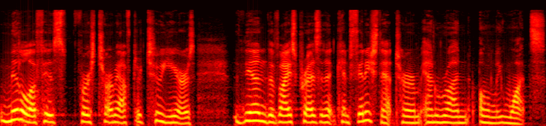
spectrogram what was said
middle of his first term, after two years, then the vice president can finish that term and run only once.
